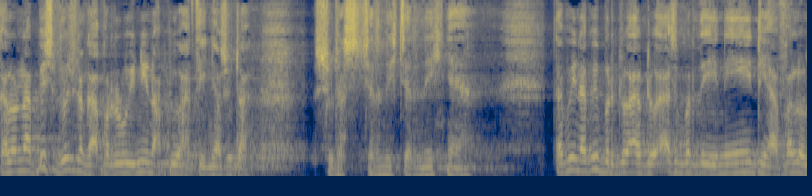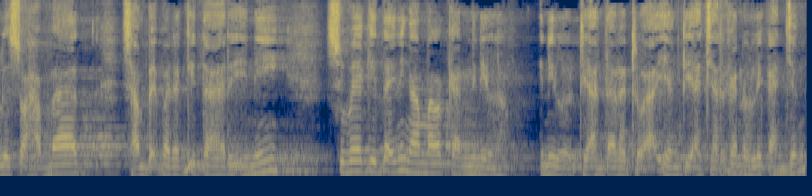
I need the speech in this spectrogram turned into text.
Kalau Nabi sebenarnya sudah nggak perlu ini Nabi hatinya sudah sudah jernih-jernihnya. Tapi Nabi berdoa-doa seperti ini dihafal oleh sahabat sampai pada kita hari ini supaya kita ini ngamalkan ini loh. Ini loh di antara doa yang diajarkan oleh kanjeng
